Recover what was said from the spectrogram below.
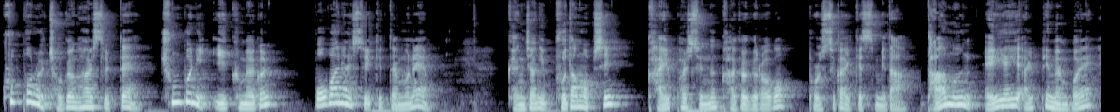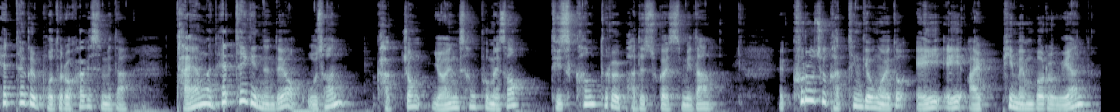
쿠폰을 적용하였을 때 충분히 이 금액을 뽑아낼 수 있기 때문에 굉장히 부담 없이 가입할 수 있는 가격이라고 볼 수가 있겠습니다. 다음은 AARP 멤버의 혜택을 보도록 하겠습니다. 다양한 혜택이 있는데요. 우선 각종 여행 상품에서 디스카운트를 받을 수가 있습니다. 크루즈 같은 경우에도 AARP 멤버를 위한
